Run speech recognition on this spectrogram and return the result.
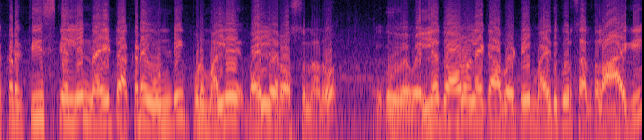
అక్కడికి తీసుకెళ్ళి నైట్ అక్కడే ఉండి ఇప్పుడు మళ్ళీ బయలుదేరి వస్తున్నాను. ఇక వెళ్ళే దోవలు ఉన్నాయి కాబట్టి మైదుకూరు సంతలో ఆగి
